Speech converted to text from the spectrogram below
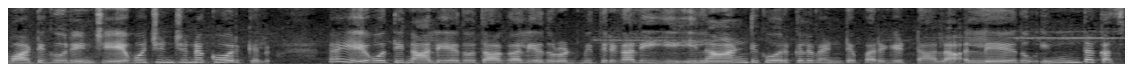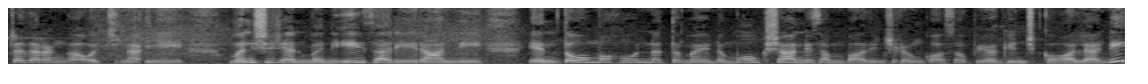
వాటి గురించి ఏవో చిన్న చిన్న కోరికలు. ఏవో తినాలి ఏదో తాగాలి ఏదో రొడ్మి తిరగాలి ఇలాంటి కోరికలు వెంటే పరిగెట్టాలా? లేదు ఇంత కష్టతరంగా వచ్చిన ఈ మనిషి జన్మని ఈ శరీరాన్ని ఎంతో మహోన్నతమైన మోక్షాన్ని సంపాదించడం కోసం ఉపయోగించుకోవాలని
